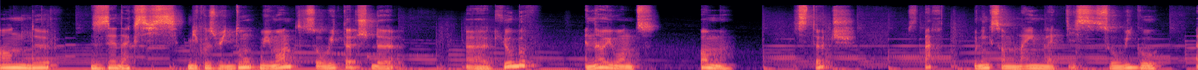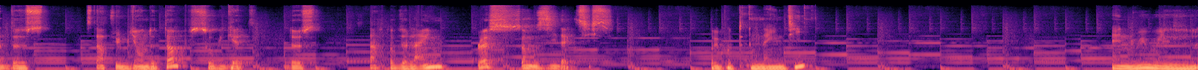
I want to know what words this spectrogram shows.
on the z-axis because we don't we want so we touch the uh, cube. And now we want from this touch start putting some line like this. So we go at the start will be on the top. So we get the start of the line plus some z-axis we put 90 and we will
